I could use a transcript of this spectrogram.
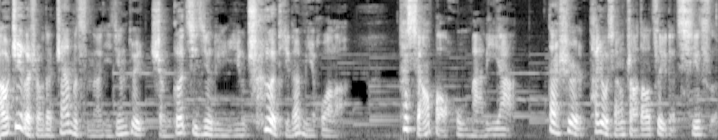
然后这个时候的詹姆斯呢，已经对整个寂静岭已经彻底的迷惑了。他想保护玛利亚，但是他又想找到自己的妻子，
